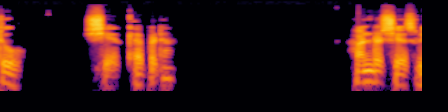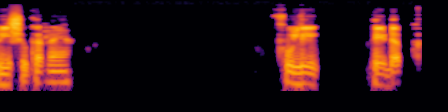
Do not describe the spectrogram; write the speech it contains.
to share capital hundred share reissue कर रहे हैं। Fully paid up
